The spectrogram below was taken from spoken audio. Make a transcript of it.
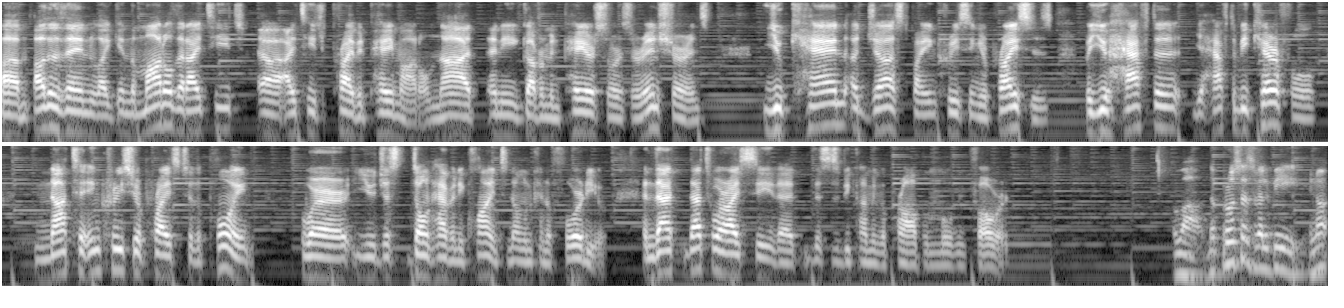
um, other than like in the model that I teach, uh, I teach private pay model, not any government payer source or insurance. You can adjust by increasing your prices, but you have to you have to be careful not to increase your price to the point where you just don't have any clients, no one can afford you and that that's where i see that this is becoming a problem moving forward wow the process will be you know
